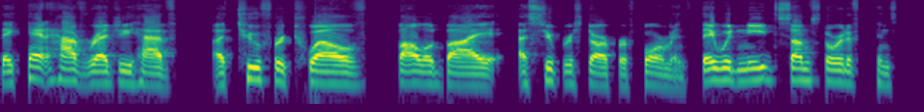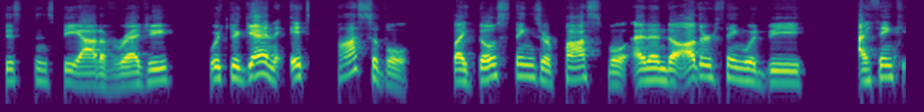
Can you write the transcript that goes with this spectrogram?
They can't have Reggie have a two for 12 followed by a superstar performance. They would need some sort of consistency out of Reggie, which again, it's possible. Like those things are possible. And then the other thing would be I think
